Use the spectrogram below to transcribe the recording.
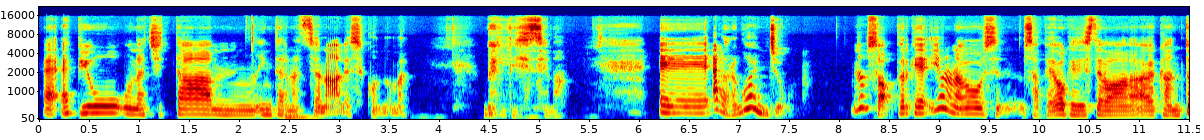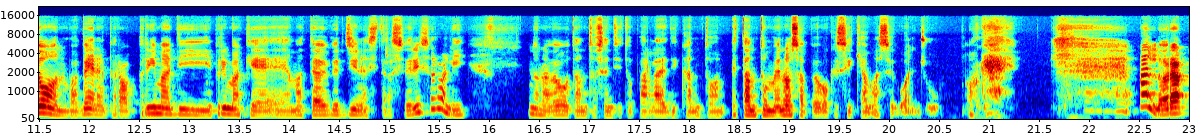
è è più una città, mhmm, internazionale secondo me. Bellissima. E allora Gwangju, non so, perché io non avevo sapevo che esisteva Canton, va bene, però prima di prima che Matteo e Virginia si trasferissero lì, non avevo tanto sentito parlare di Canton e tantomeno sapevo che si chiamasse Gwangju, okay. Allora,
